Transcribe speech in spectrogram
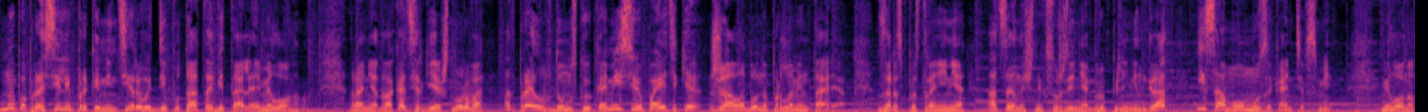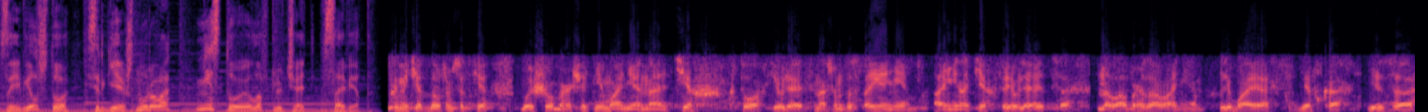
мы попросили прокомментировать депутата Виталия Милонова. Ранее адвокат Сергея Шнурова отправил в Думскую комиссию по этике жалобу на парламентария за распространение оценочных суждений о группе «Ленинград» и самом музыканте в СМИ. Милонов заявил, что Сергея Шнурова не стоило включать в совет. Комитет должен все-таки больше обращать внимание на тех, кто является нашим достоянием, а не на тех, кто является новообразованием. Любая девка из, э,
